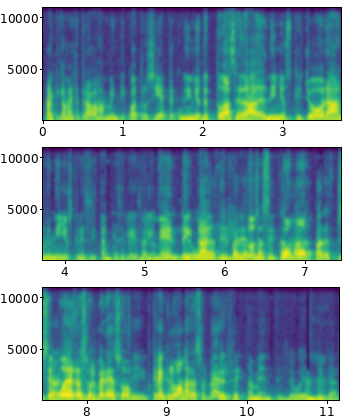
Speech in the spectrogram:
prácticamente trabajan 24/7 con niños de todas edades, niños que lloran, niños que necesitan que se les Bueno, sí, alimente le y tal. Entonces, ¿cómo para- para se puede sí. resolver eso? Sí, ¿Creen que lo van a resolver? Perfectamente, le voy a explicar.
